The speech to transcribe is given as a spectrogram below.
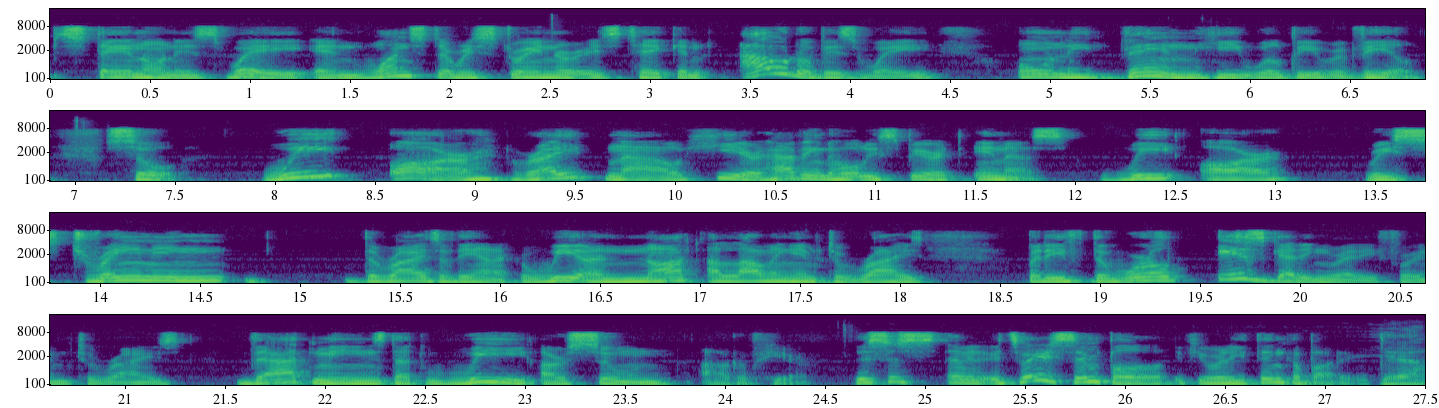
stand on his way, and once the restrainer is taken out of his way, only then he will be revealed. So we are right now here having the Holy Spirit in us. We are restraining the rise of the Antichrist. We are not allowing him to rise but if the world is getting ready for him to rise, that means that we are soon out of here. This is, I mean, it's very simple if you really think about it. Yeah.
